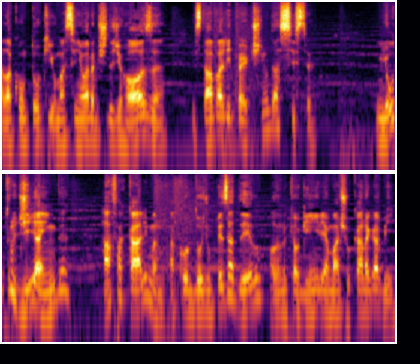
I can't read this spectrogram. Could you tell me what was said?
Ela contou que uma senhora vestida de rosa estava ali pertinho da Sister. Em outro dia ainda, Rafa Kalimann acordou de um pesadelo falando que alguém iria machucar a Gabi.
